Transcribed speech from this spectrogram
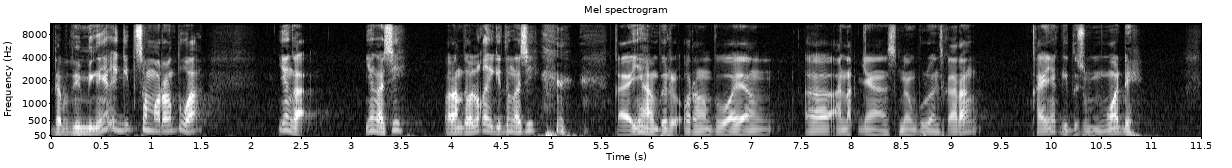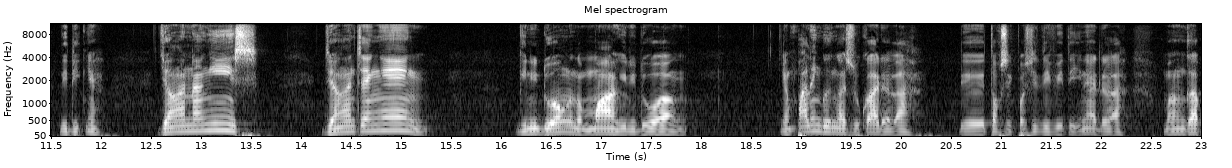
dapat bimbingannya kayak gitu sama orang tua. Ya nggak? Ya nggak sih? Orang tua lo kayak gitu nggak sih? Kayaknya hampir orang tua yang eh, anaknya 90-an sekarang kayaknya gitu semua deh didiknya. Jangan nangis. Jangan cengeng. Gini doang lemah, gini doang. Yang paling gue nggak suka adalah di toxic positivity ini adalah menganggap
